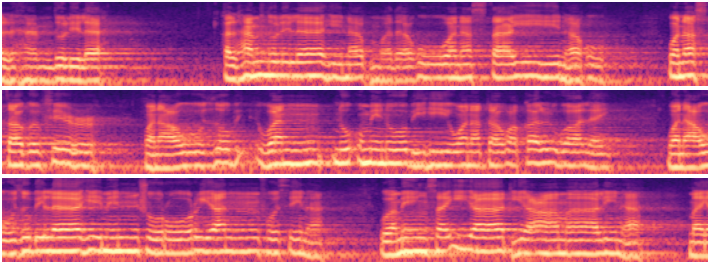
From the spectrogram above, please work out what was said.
الحمد لله الحمد لله نحمده ونستعينه ونستغفره ونعوذ ونؤمن به ونتوكل عليه. ونعوذ بالله من شرور أنفسنا ومن سيئات أعمالنا. من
